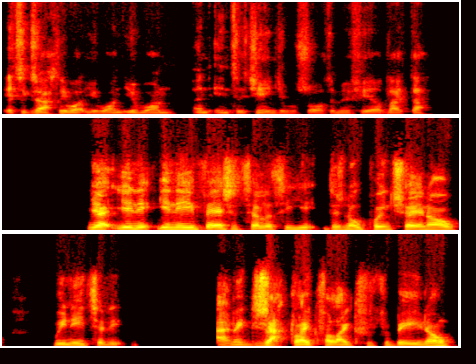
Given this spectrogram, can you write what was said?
it's exactly what you want. You want an interchangeable sort of midfield like that. Yeah, you need, you need versatility. There's no point saying, "Oh, we need to an exact like for like for Fabinho."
